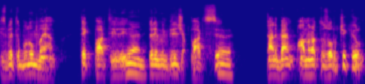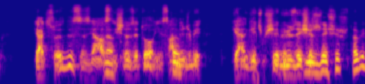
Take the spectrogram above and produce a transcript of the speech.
hizmeti bulunmayan tek partili Yani. dönemin biricik partisi. Evet. Yani ben anlamakta zorluk çekiyorum. Gerçi söylediniz siz ya aslında Evet. işin özeti o. İnsan Tabii. önce bir gel geçmişiyle bir yüzleşir. Yüzleşir tabii.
